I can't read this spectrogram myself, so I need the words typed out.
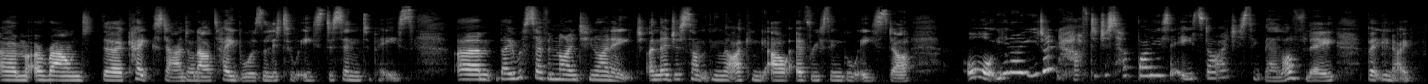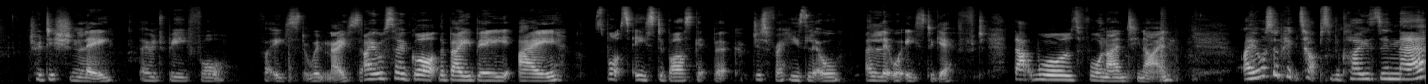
um, around the cake stand on our table as a little Easter centrepiece. Um, they were seven ninety nine each and they're just something that I can get out every single Easter. Or, you know, you don't have to just have bunnies at Easter. I just think they're lovely. But, you know, traditionally they would be for for Easter, wouldn't they? So I also got the baby a Spots Easter basket book just for his little a little Easter gift. That was four ninety nine. I also picked up some clothes in there.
